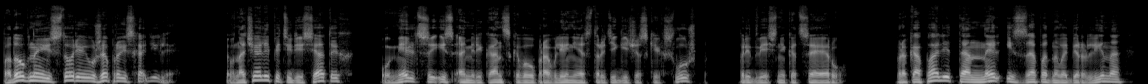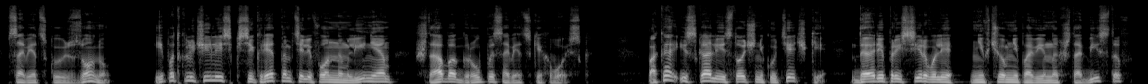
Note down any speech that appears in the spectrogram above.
Подобные истории уже происходили. В начале 50-х умельцы из Американского управления стратегических служб, предвестника ЦРУ, прокопали тоннель из западного Берлина в советскую зону и подключились к секретным телефонным линиям штаба группы советских войск. Пока искали источник утечки, да репрессировали ни в чем не повинных штабистов,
